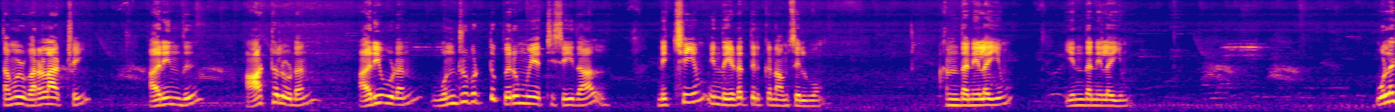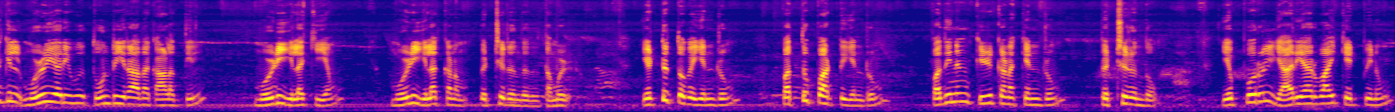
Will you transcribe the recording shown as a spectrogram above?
தமிழ் வரலாற்றை அறிந்து ஆற்றலுடன் அறிவுடன் ஒன்றுபட்டு பெருமுயற்சி செய்தால் நிச்சயம் இந்த இடத்திற்கு நாம் செல்வோம். அந்த நிலையும் இந்த நிலையும். உலகில் மொழியறிவு தோன்றியிராத காலத்தில் மொழி இலக்கியம் மொழி இலக்கணம் பெற்றிருந்தது தமிழ். எட்டுத்தொகை என்றும் பத்துப்பாட்டு என்றும் பதினெண் கீழ்கணக்கென்றும் பெற்றிருந்தோம். எப்பொருள் யார் யார்வாய் கேட்பினும்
